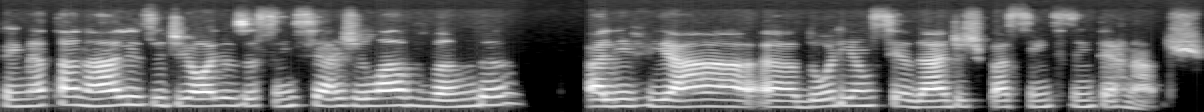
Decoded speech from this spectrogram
tem meta-análise de óleos essenciais de lavanda aliviar a dor e ansiedade de pacientes internados.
